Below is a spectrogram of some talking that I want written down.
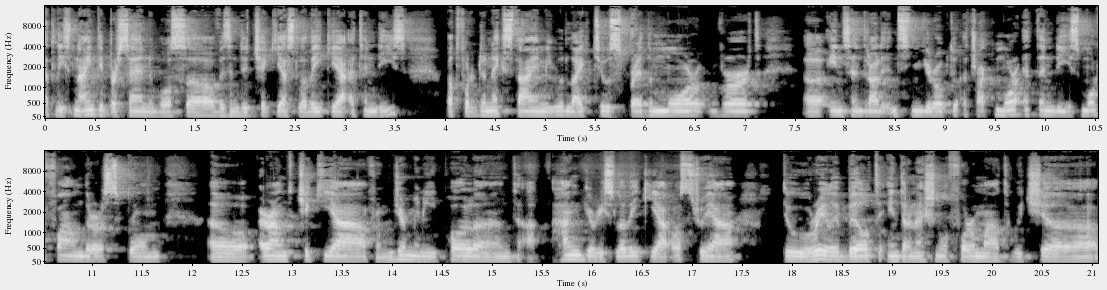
at least 90% was uh, within the Czechia Slovakia attendees. But for the next time, we would like to spread more word uh, in Central Eastern Europe to attract more attendees, more founders from uh, around Czechia, from Germany, Poland, uh, Hungary, Slovakia, Austria, to really build international format, which uh,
